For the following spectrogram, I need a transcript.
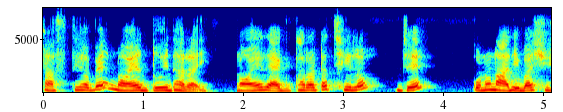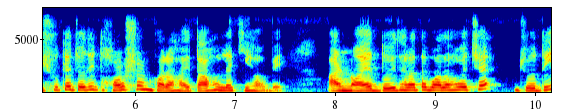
শাস্তি হবে নয়ের দুই ধারায়। নয়ের এক ধারাটা ছিল যে, কোনো নারী বা শিশুকে যদি ধর্ষণ করা হয়, তাহলে কি হবে? আর নয়ের দুই ধারাতে বলা হয়েছে, যদি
